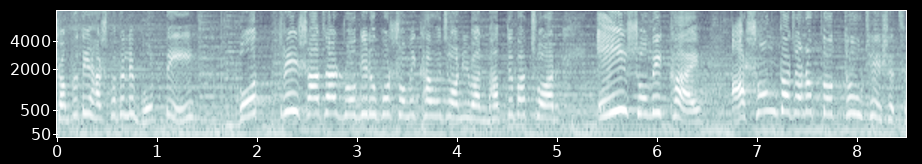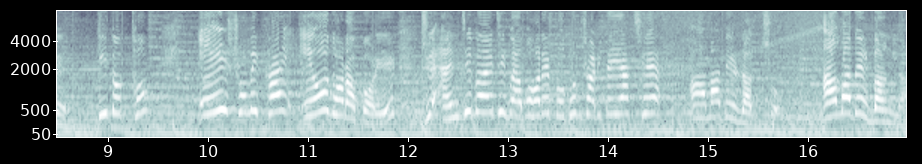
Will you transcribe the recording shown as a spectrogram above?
সম্প্রতি হাসপাতালে ভর্তি বত্রিশ হাজার রোগীর উপর সমীক্ষা হয়েছে অনির্বাণ। ভাবতে পারছ? আর এই সমীক্ষায় আশঙ্কাজনক তথ্য উঠে এসেছে। কি তথ্য? এই সমীক্ষায় এও ধরা পড়ে যে অ্যান্টিবায়োটিক ব্যবহারের প্রথম সারিতেই আছে আমাদের রাজ্য, আমাদের বাংলা।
